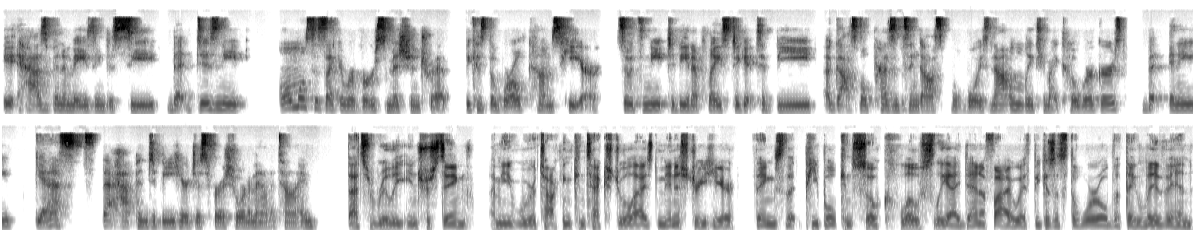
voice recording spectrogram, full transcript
It has been amazing to see that Disney almost as like a reverse mission trip because the world comes here. So it's neat to be in a place to get to be a gospel presence and gospel voice, not only to my coworkers, but any guests that happen to be here just for a short amount of time. That's really interesting. I mean, we're talking contextualized ministry here, things that people can so closely identify with because it's the world that they live in.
